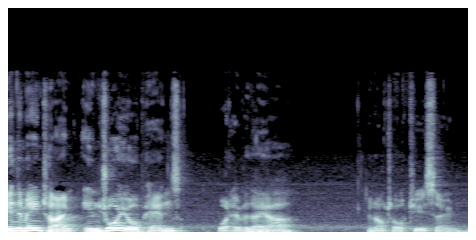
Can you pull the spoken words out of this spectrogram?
In the meantime, enjoy your pens, whatever they are, and I'll talk to you soon.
